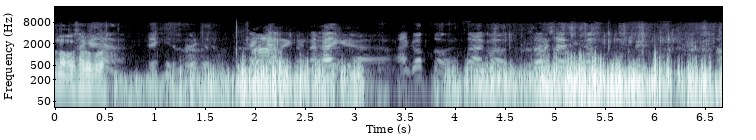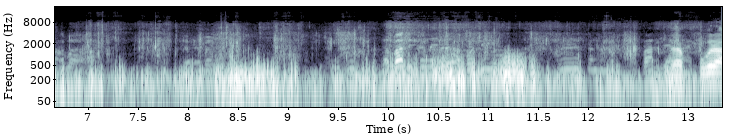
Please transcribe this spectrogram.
असार पूरा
